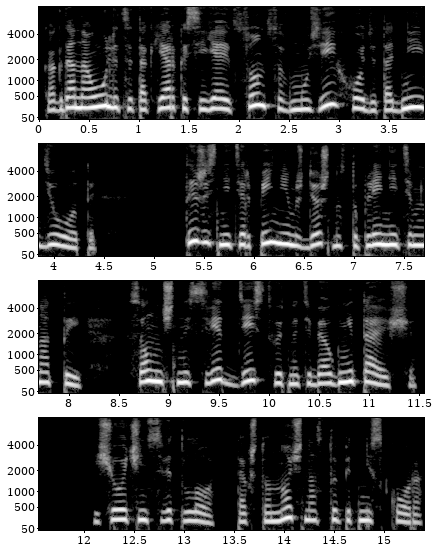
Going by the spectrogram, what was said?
Когда на улице так ярко сияет солнце, в музей ходят одни идиоты — ты же с нетерпением ждешь наступления темноты. Солнечный свет действует на тебя угнетающе. Еще очень светло, так что ночь наступит не скоро.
